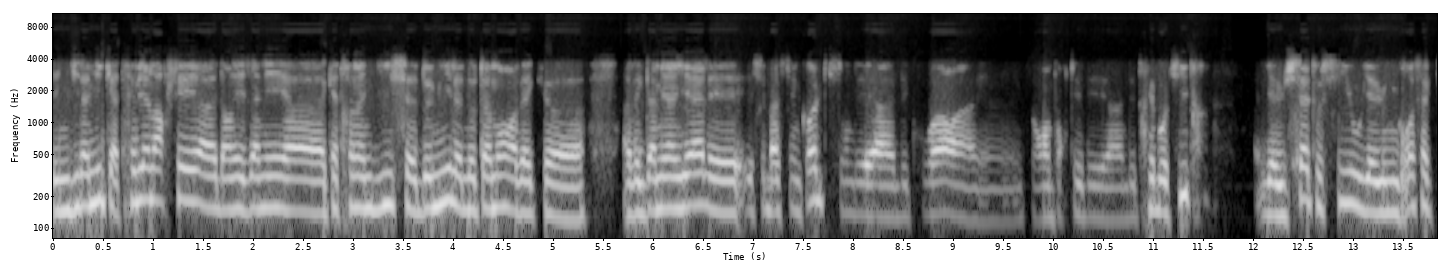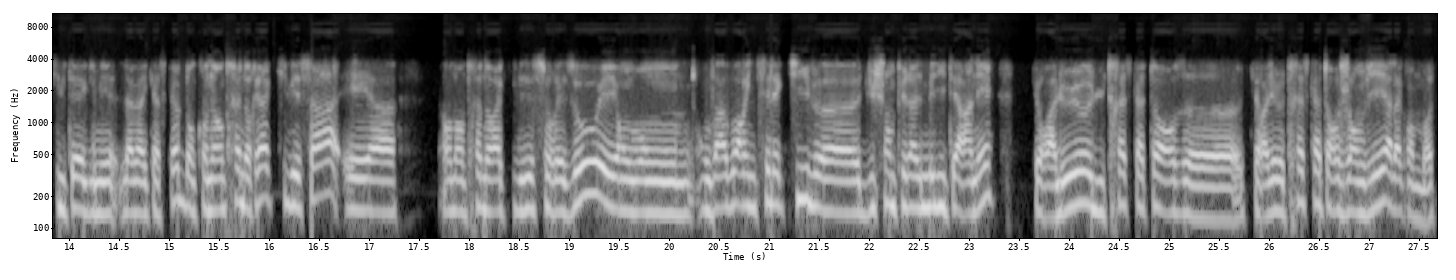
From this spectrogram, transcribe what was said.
une dynamique qui a très bien marché euh, dans les années 90-2000, notamment avec avec Damien Yel et, Sébastien Coll, qui sont des, coureurs qui ont remporté des, très beaux titres. Il y a eu sept aussi où il y a eu une grosse activité avec l'America's Cup. Donc on est en train de réactiver ça et on est en train de réactiver ce réseau et on, va avoir une sélective euh, du championnat de Méditerranée qui aura lieu du 13-14 euh, qui aura lieu le 13-14 janvier à la Grande Motte.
